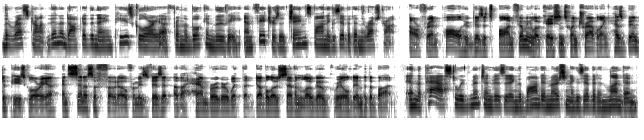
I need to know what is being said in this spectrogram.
The restaurant then adopted the name Piz Gloria from the book and movie and features a James Bond exhibit in the restaurant. Our friend Paul, who visits Bond filming locations when traveling, has been to Piz Gloria and sent us a photo from his visit of a hamburger with the 007 logo grilled into the bun. In the past, we've mentioned visiting the Bond in Motion exhibit in London,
